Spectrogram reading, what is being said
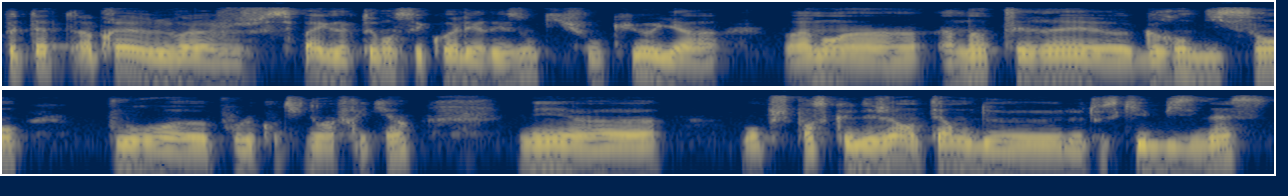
peut-être après, voilà, je, je sais pas exactement c'est quoi les raisons qui font qu'il y a vraiment un, un intérêt euh, grandissant pour euh, pour le continent africain. Mais euh, bon, je pense que déjà en termes de, de tout ce qui est business,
